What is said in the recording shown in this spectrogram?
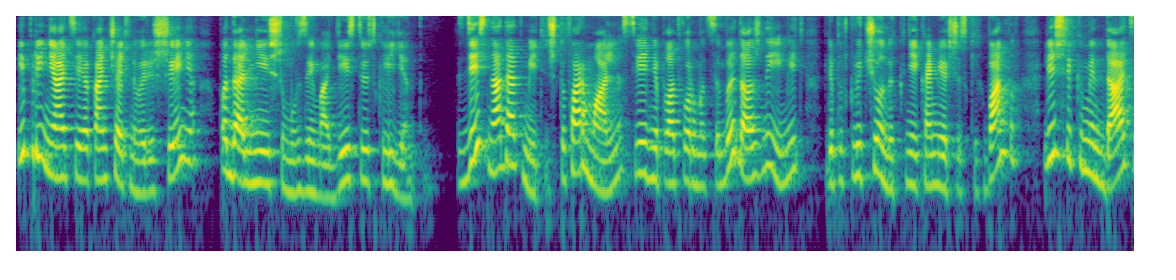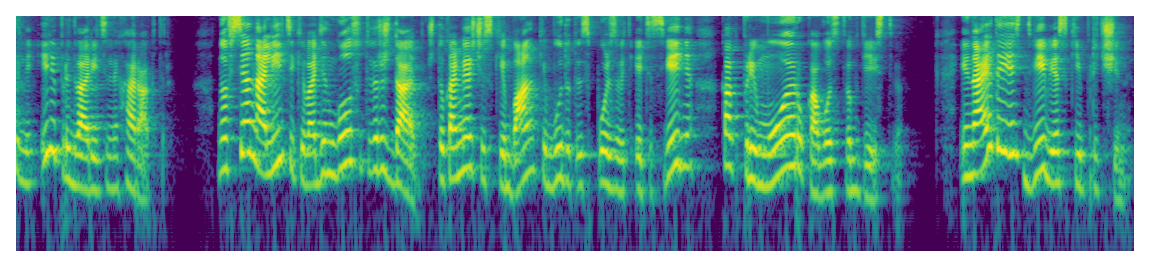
и принятия окончательного решения по дальнейшему взаимодействию с клиентом. Здесь надо отметить, что формально сведения платформы ЦБ должны иметь для подключенных к ней коммерческих банков лишь рекомендательный или предварительный характер. Но все аналитики в один голос утверждают, что коммерческие банки будут использовать эти сведения как прямое руководство к действию. И на это есть две веские причины.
